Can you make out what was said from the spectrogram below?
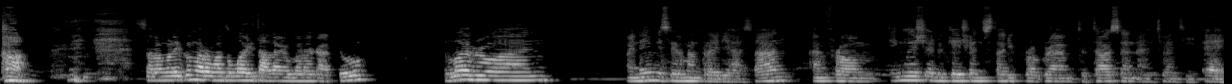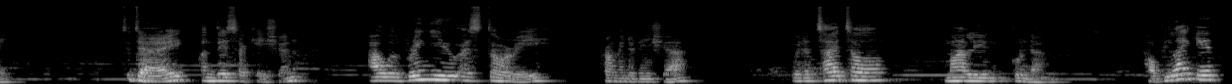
Assalamualaikum warahmatullahi taala wabarakatuh. Hello everyone. My name is Firman Praidi Hasan. I'm from English Education Study Program 2020A. Today, on this occasion, I will bring you a story from Indonesia with the title Malin Kundang. Hope you like it.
